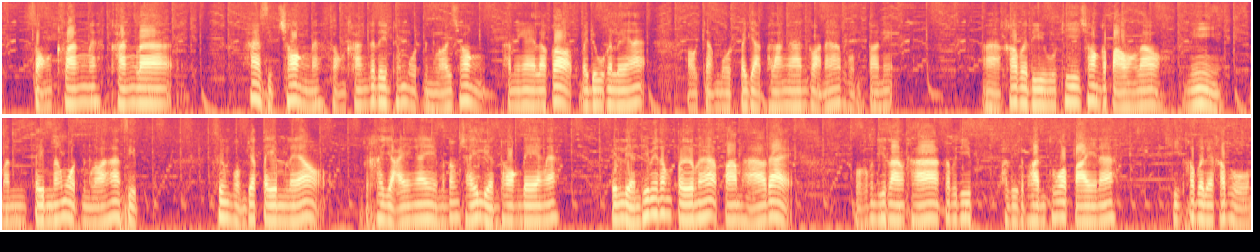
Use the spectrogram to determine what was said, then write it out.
2 ครั้งนะครั้งละ 50 ช่องนะสองครั้งก็ได้ทั้งหมด 100 ช่องทำยังไงเราก็ไปดูกันเลยฮะ ออกจากโหมดประหยัดพลังงานก่อนนะครับผมตอนนี้อ่าเข้าไปดูที่ช่องกระเป๋าของเรา นี่มันเต็มทั้งหมด 150 ซึ่งผมจะเต็มแล้ว จะขยายยังไง มันต้องใช้เหรียญทองแดงนะ เป็นเหรียญที่ไม่ต้องเติมนะฮะ ฟาร์มหาเอาได้บอกเข้าไปที่ร้านค้า เข้าไปที่ผลิตภัณฑ์ทั่วไปนะ คลิกเข้าไปเลยครับผม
